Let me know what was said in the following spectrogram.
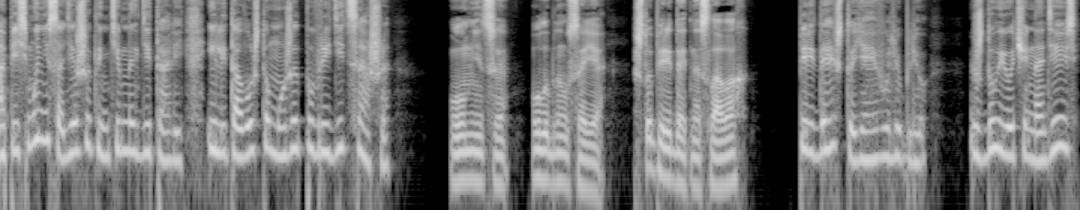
а письмо не содержит интимных деталей или того, что может повредить Саше». «Умница», — улыбнулся я. «Что передать на словах?» «Передай, что я его люблю. Жду и очень надеюсь,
